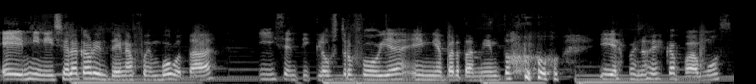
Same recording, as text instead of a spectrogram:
eh, mi inicio de la cuarentena fue en Bogotá y sentí claustrofobia en mi apartamento y después nos escapamos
